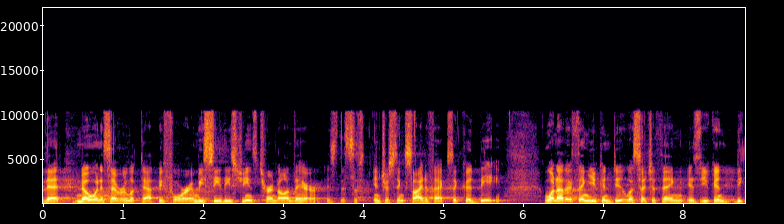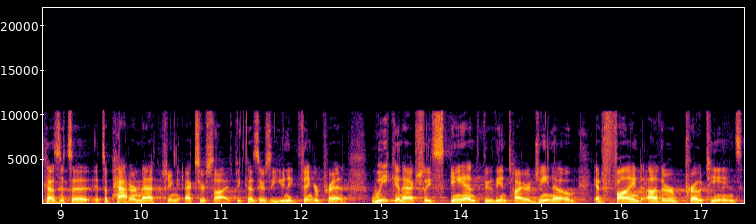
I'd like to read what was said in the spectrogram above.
that no one has ever looked at before, and we see these genes turned on there. Is this interesting side effects? It could be. One other thing you can do with such a thing is you can, because it's a, it's a pattern matching exercise, because there's a unique fingerprint, we can actually scan through the entire genome and find other proteins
